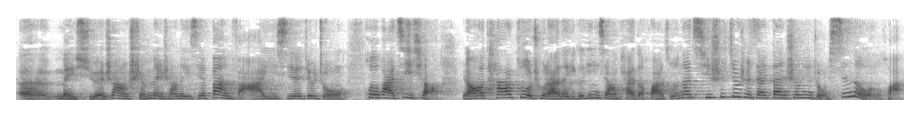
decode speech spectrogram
呃美学上、审美上的一些办法，一些这种绘画技巧，然后他做出来的一个印象派的画作，那其实就是在诞生一种新的文化。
